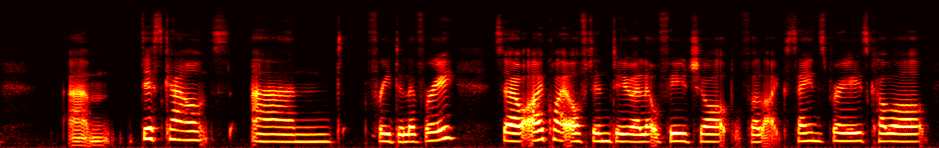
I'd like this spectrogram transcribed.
um discounts and free delivery. So I quite often do a little food shop for like Sainsbury's, Co op.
